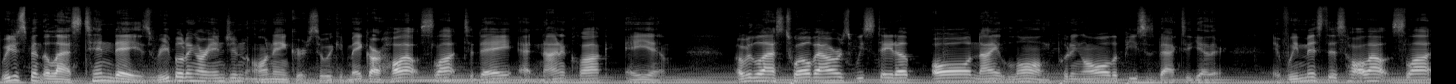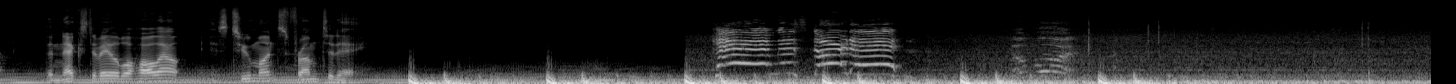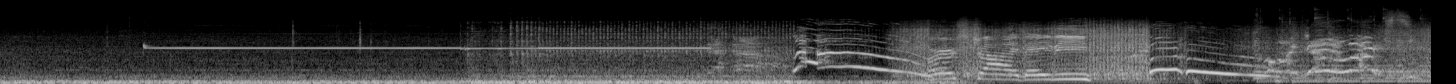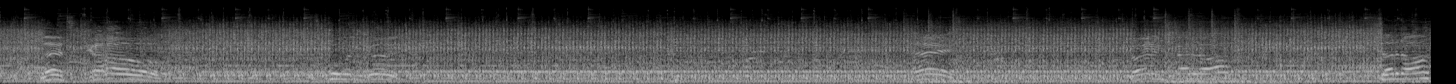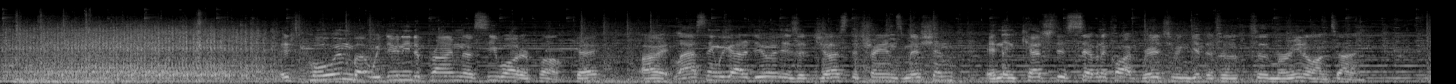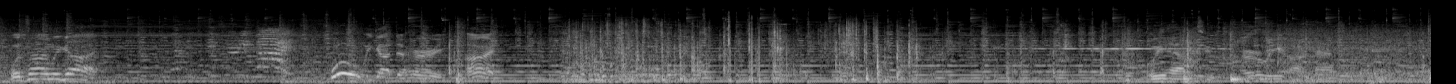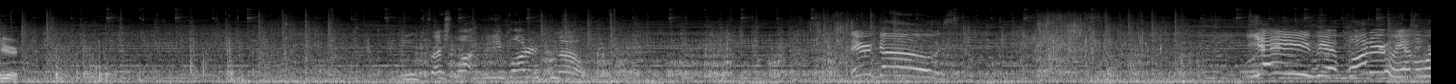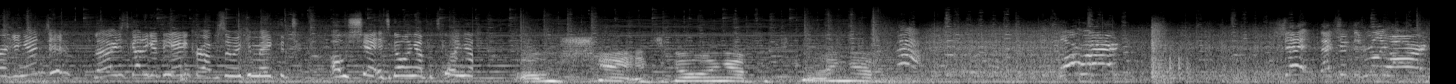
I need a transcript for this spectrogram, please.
We just spent the last 10 days rebuilding our engine on anchor so we could make our haul out slot today at 9 o'clock a.m. Over the last 12 hours, we stayed up all night long putting all the pieces back together. If we miss this haul out slot, the next available haul out is two months from today. Okay, I'm gonna start it! Go for it! Woo! First try, baby! Pulling, but we do need to prime the seawater pump, okay? All right, last thing we gotta do is adjust the transmission and then catch this seven o'clock bridge so we can get to, to, to the marina on time. What time we got? 635! Woo, we got to hurry. All right. We have to hurry our ass. Here. Need fresh water. We need water to come out. There it goes! Yay! We have water. We have a working engine. Now we just gotta get the anchor up so we can make the. Oh shit! It's going up. It's going up. Ah! Forward! Shit! That shifted really hard.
